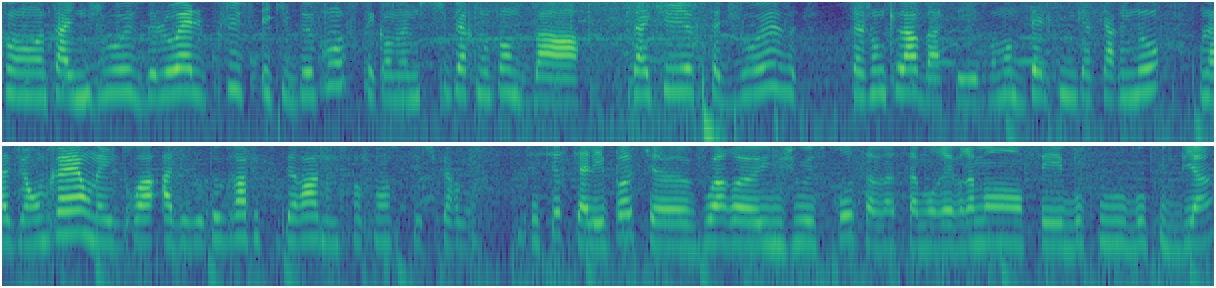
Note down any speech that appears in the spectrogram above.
quand tu as une joueuse de l'OL plus équipe de France, tu es quand même super contente bah, d'accueillir cette joueuse Sachant que là, bah, c'est vraiment Delphine Cascarino. On l'a vu en vrai, on a eu le droit à des autographes, etc. Donc franchement, c'était super bien. C'est sûr qu'à l'époque, euh, voir euh, une joueuse pro, ça, ça m'aurait vraiment fait beaucoup, beaucoup de bien.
